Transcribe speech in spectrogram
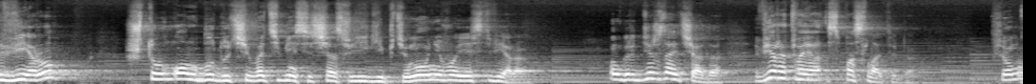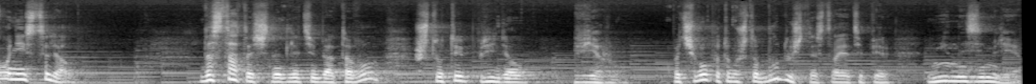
веру, что он, будучи во тьме сейчас в Египте, но у него есть вера. Он говорит, дерзай, чада, вера твоя спасла тебя. Все, он его не исцелял. Достаточно для тебя того, что ты принял веру. Почему? Потому что будущность твоя теперь не на земле.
